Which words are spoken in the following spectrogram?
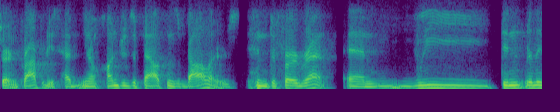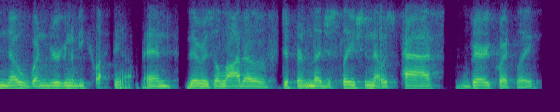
certain properties had, you know, hundreds of thousands of dollars in deferred rent. And we didn't really know when we were going to be collecting them. And there was a lot of different legislation that was passed very quickly.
